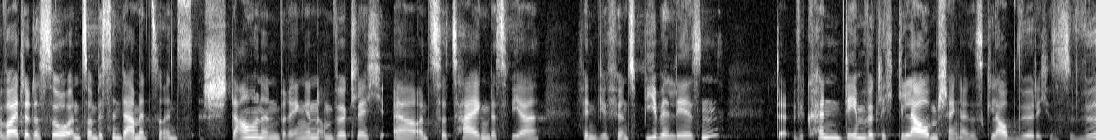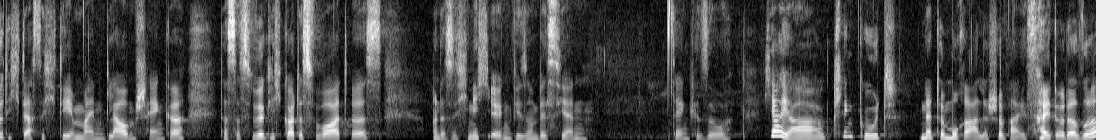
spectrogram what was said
wollte das so uns so ein bisschen damit so ins Staunen bringen, um wirklich äh, uns zu zeigen, dass wir, wenn wir für uns Bibel lesen, wir können dem wirklich Glauben schenken. Also es ist glaubwürdig, es ist würdig, dass ich dem meinen Glauben schenke, dass das wirklich Gottes Wort ist und dass ich nicht irgendwie so ein bisschen denke so, ja, ja, klingt gut, nette moralische Weisheit oder so,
